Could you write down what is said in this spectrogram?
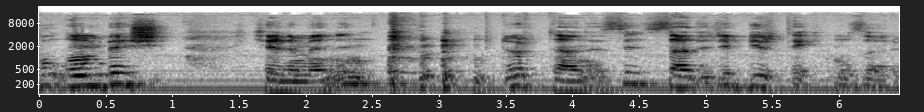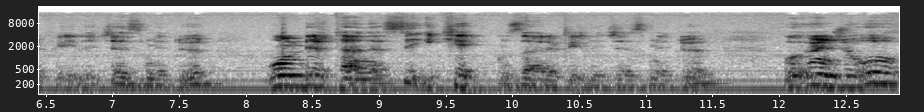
Bu 15 kelimenin dört tanesi sadece bir tek muzari fiili cezmediyor. 11 tanesi iki muzari fiili cezmediyor. Bu önce o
